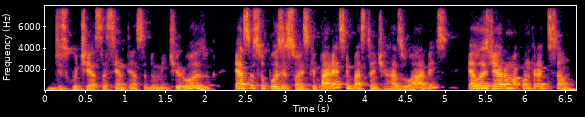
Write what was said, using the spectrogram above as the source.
discutir essa sentença do mentiroso, essas suposições que parecem bastante razoáveis, elas geram uma contradição.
